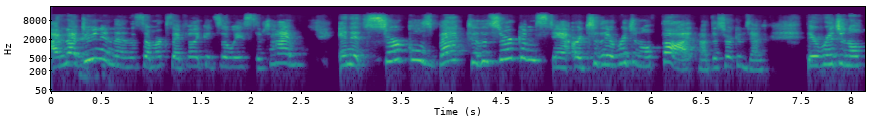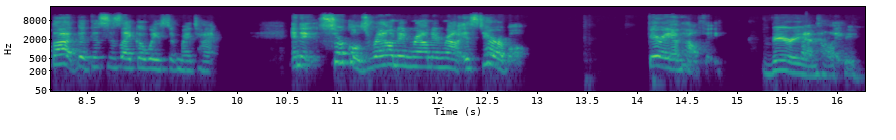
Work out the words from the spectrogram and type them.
I'm not doing it in the summer because I feel like it's a waste of time. And it circles back to the circumstance or to the original thought, not the circumstance, the original thought that this is like a waste of my time. And it circles round and round and round. It's terrible. Very unhealthy. Very unhealthy.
